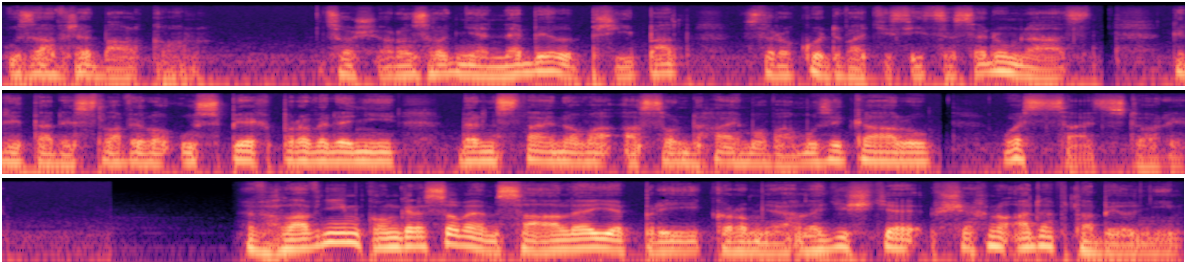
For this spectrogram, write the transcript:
uzavře balkon což rozhodně nebyl případ z roku 2017, kdy tady slavilo úspěch provedení Bernsteinova a Sondheimova muzikálu West Side Story. V hlavním kongresovém sále je prý kromě hlediště všechno adaptabilní,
